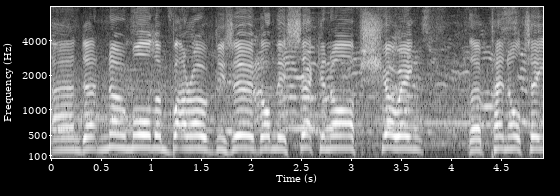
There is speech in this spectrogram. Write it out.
and uh, no more than Barrow deserved on this second half, showing the penalty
